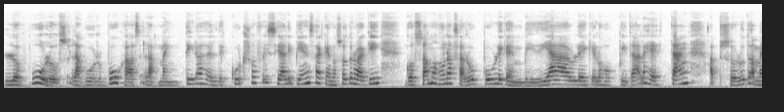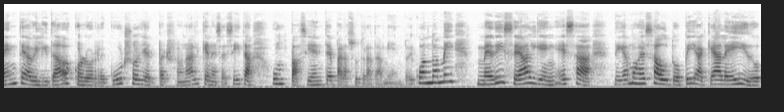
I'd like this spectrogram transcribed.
los bulos, las burbujas, las mentiras del discurso oficial y piensa que nosotros aquí gozamos de una salud pública envidiable, que los hospitales están absolutamente habilitados con los recursos y el personal que necesita un paciente para su tratamiento. Y cuando a mí me dice alguien esa digamos, esa utopía que ha leído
